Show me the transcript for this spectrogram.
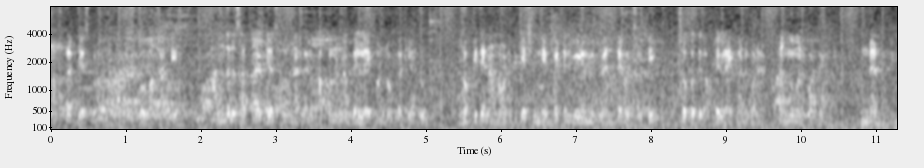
సబ్స్క్రైబ్ చేసుకోవడం మాత్రం మర్చిపోవాలండి. అందరూ సబ్స్క్రైబ్ చేసుకుంటున్నారు కానీ పక్కన ఉన్న బెల్ ఐకాన్ నొక్కట్లేదు. నొక్కితే నా నోటిఫికేషన్ నేను పెట్టిన వీడియో మీకు వెంటనే వచ్చింది. సో కొద్దిగా బెల్ ఐకాన్ కూడా టంగు కొట్టండి. ఉండండి మరి.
